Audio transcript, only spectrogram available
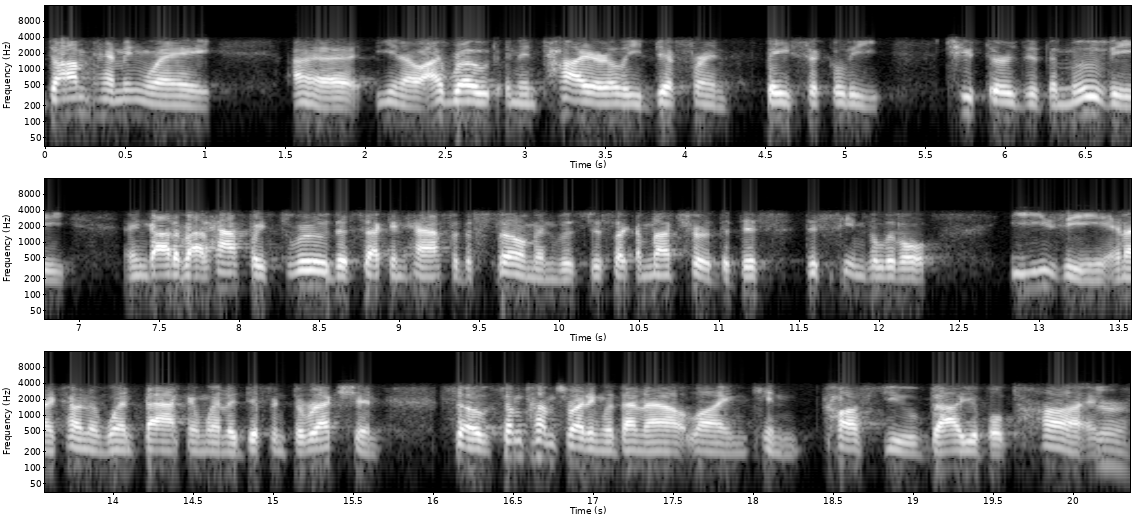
Dom Hemingway. Uh, you know, I wrote an entirely different, basically two thirds of the movie, and got about halfway through the second half of the film, and was just like, I'm not sure that this this seems a little easy, and I kind of went back and went a different direction. So sometimes writing with an outline can cost you valuable time Sure.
